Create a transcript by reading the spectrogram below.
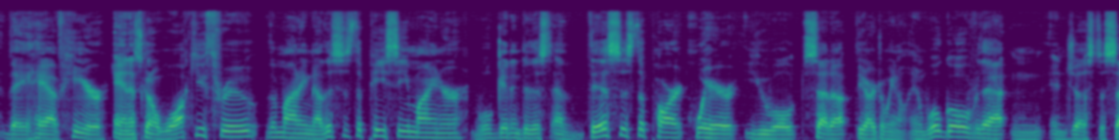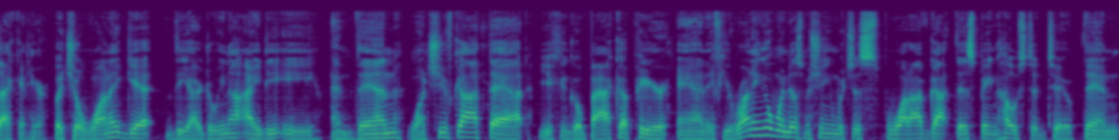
they have here and it's going to walk you through the mining. Now this is the PC miner. We'll get into this and this is the part where you will set up the Arduino and we'll go over that in, in just a second here. But you'll want to get the Arduino IDE and then once you've got that you can go back up here and if you're running a Windows machine which is what I've got this being hosted to then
